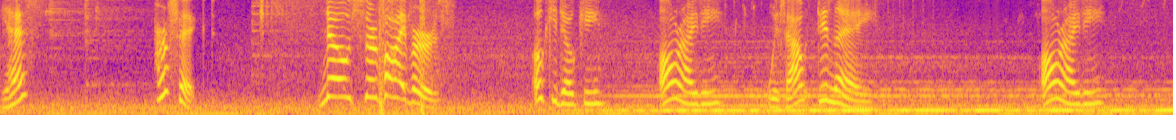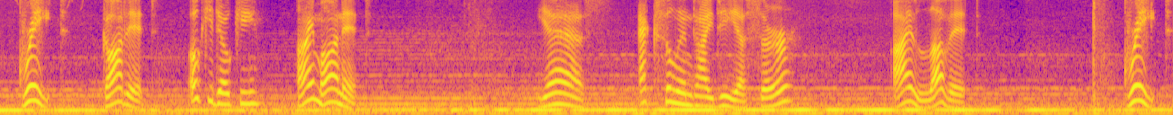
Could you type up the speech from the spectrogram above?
Yes? Perfect. No survivors! Okie dokie. Alrighty. Without delay. Alrighty. Great. Got it. Okie dokie. I'm on it. Yes. Excellent idea, sir. I love it. Great.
